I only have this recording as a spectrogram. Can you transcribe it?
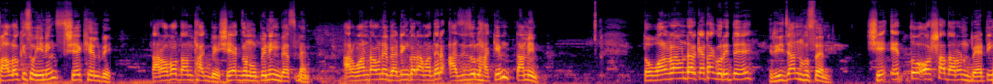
ভালো কিছু ইনিংস সে খেলবে। তার অবদান থাকবে। সে একজন ওপেনিং ব্যাটসম্যান আর ওয়ান ব্যাটিং করে আমাদের আজিজুল হাকিম তামিম। তো অলরাউন্ডার ক্যাটাগরিতে রিজান হোসেন সে এত অসাধারণ ব্যাটিং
